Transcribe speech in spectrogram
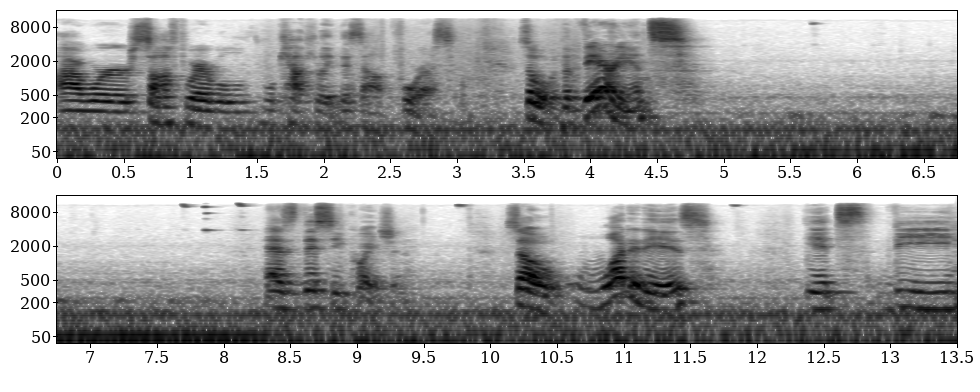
our software will, will calculate this out for us. So the variance has this equation. So what it is, it's the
